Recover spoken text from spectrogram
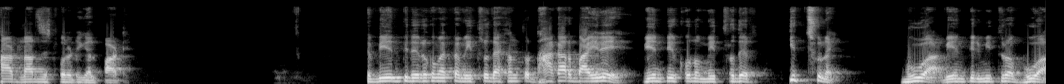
third largest political party বিএনপির এরকম একটা মিত্র দেখান তো। ঢাকার বাইরে বিএনপির কোনো মিত্রদের কিচ্ছু নাই। ভুয়া, বিএনপির মিত্র ভুয়া।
